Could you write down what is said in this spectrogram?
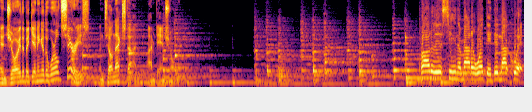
Enjoy the beginning of the World Series. Until next time, I'm Dan Shulman. Proud of this team, no matter what, they did not quit.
